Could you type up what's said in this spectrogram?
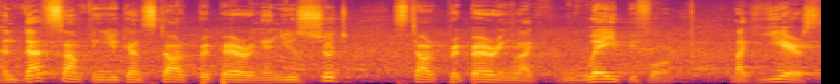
And that's something you can start preparing, and you should start preparing like way before, like years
